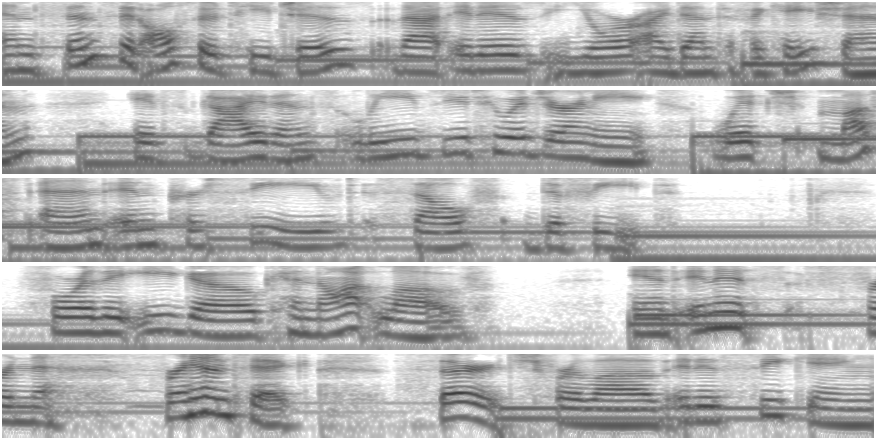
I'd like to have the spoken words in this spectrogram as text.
And since it also teaches that it is your identification, its guidance leads you to a journey which must end in perceived self defeat. For the ego cannot love, and in its fran- frantic search for love, it is seeking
